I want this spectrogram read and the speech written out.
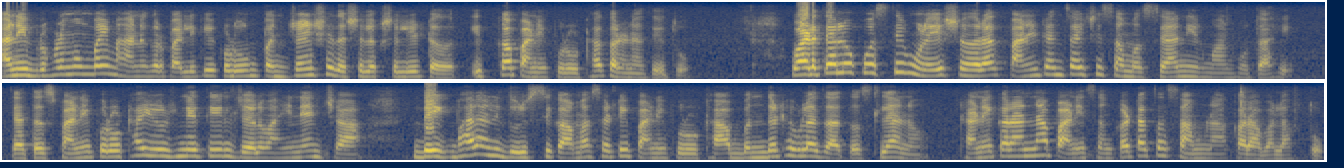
आणि बृहन्मुंबई महानगरपालिकेकडून पंच्याऐंशी दशलक्ष लिटर इतका पाणी पुरवठा करण्यात येतो. वाढत्या लोकवस्तीमुळे शहरात पाणी टंचाईची समस्या निर्माण होत आहे. त्यातच पाणी पुरवठा योजनेतील जलवाहिन्यांच्या देखभाल आणि दुरुस्ती कामासाठी पाणी पुरवठा बंद ठेवला जात असल्यानं ठाणेकरांना पाणी संकटाचा सामना करावा लागतो.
